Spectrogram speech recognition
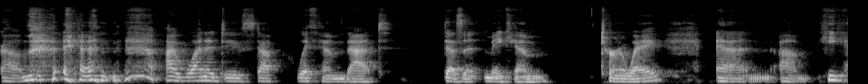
Um, and I want to do stuff with him that doesn't make him turn away. And um, he,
